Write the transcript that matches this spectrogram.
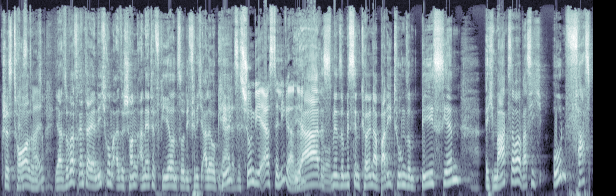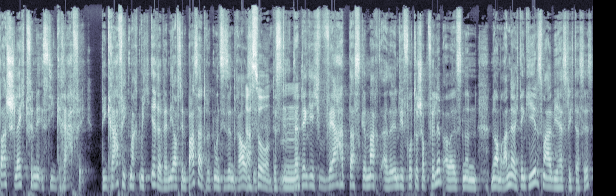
Chris Tall oder so. Ja, sowas rennt da ja nicht rum. Also schon Annette Frier und so, die finde ich alle okay. Ja, das ist schon die erste Liga, ne? Ja, das ist mir so ein bisschen Kölner Buddytum, so ein bisschen. Ich mag's aber, was ich unfassbar schlecht finde, ist die Grafik. Die Grafik macht mich irre, wenn die auf den Buzzer drücken und sie sind raus. Ach so, Das, mhm. Da denke ich, wer hat das gemacht? Also irgendwie Photoshop Philipp, aber ist nur, nur am Rande. Ich denke jedes Mal, wie hässlich das ist.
